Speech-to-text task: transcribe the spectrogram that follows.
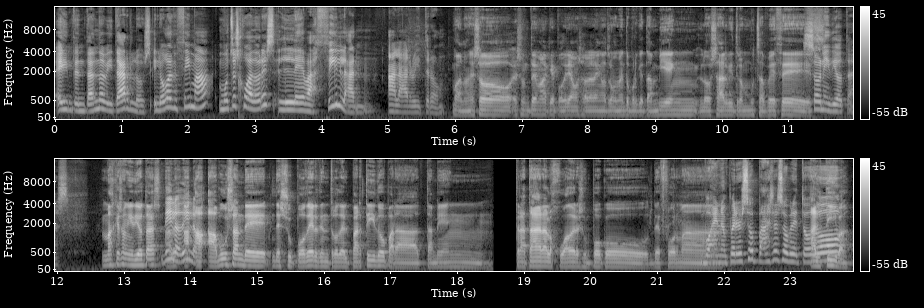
e intentando evitarlos. Y luego encima, muchos jugadores le vacilan al árbitro. Bueno, eso es un tema que podríamos hablar en otro momento porque también los árbitros muchas veces... Son idiotas. Más que son idiotas, Dilo, a- dilo. a- abusan de, de su poder dentro del partido para también tratar a los jugadores un poco de forma Bueno, pero eso pasa sobre todo... altiva.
